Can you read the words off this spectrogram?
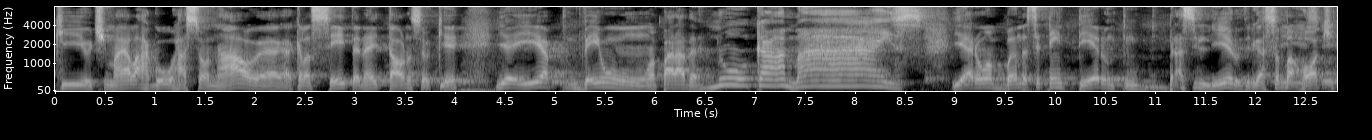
que o Tim Maia largou o racional, é, aquela seita, né, e tal, não sei o quê. E aí veio uma parada, nunca mais! E era uma banda setenteira, um, brasileiro, tá ligado? Samba sim, rock. Sim.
